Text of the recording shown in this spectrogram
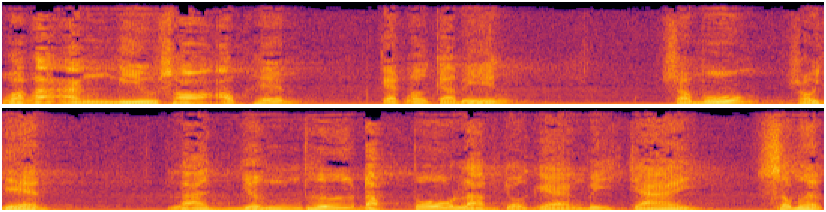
hoặc là ăn nghiêu sò ốc hến, các loại cá biển, rau muống, rau dền là những thứ độc tố làm cho gan bị chai sớm hực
